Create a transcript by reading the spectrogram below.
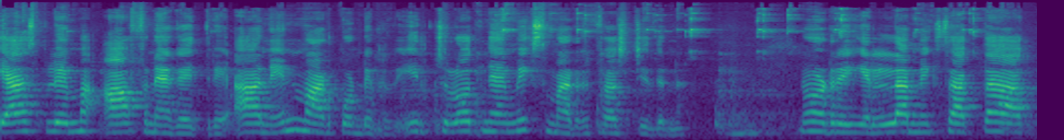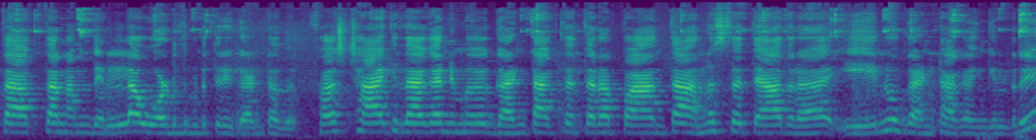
ಗ್ಯಾಸ್ ಫ್ಲೇಮ್ ಆಫ್ನ್ಯಾಗ ಐತ್ರಿ. ಆನೇನು ಮಾಡ್ಕೊಂಡಿರ್ರಿ. ಇಲ್ಲಿ ಚಲೋತ್ನ್ಯಾಗ ಮಿಕ್ಸ್ ಮಾಡಿರಿ ಫಸ್ಟ್ ಇದನ್ನು. ನೋಡಿರಿ, ಎಲ್ಲ ಮಿಕ್ಸ್ ಆಗ್ತಾ ಆಗ್ತಾ ಆಗ್ತಾ ನಮ್ದೆಲ್ಲ ಒಡೆದು ಬಿಡ್ತೀರಿ ಗಂಟದು ಫಸ್ಟ್ ಹಾಕಿದಾಗ ನಿಮಗೆ ಗಂಟು ಆಗ್ತೈತಾರಪ್ಪ ಅಂತ ಅನಿಸ್ತೈತೆ ಆದ್ರೆ ಏನೂ ಗಂಟು ಆಗಂಗಿಲ್ಲ ರೀ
